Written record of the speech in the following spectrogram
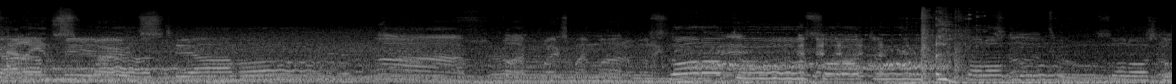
Italian words. Ah, fuck. Where's my motto when I Solo tu, solo tu, solo tu, solo tu,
